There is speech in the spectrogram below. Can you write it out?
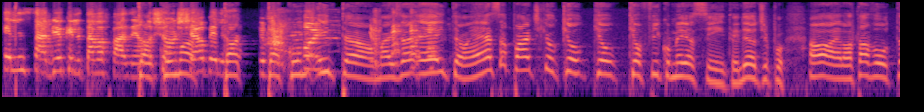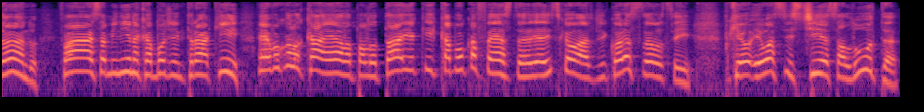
Ele sabia o que ele estava fazendo. Tá o Sean Shelby, ele tá- sabia tá com uma- muito. Então, mas é, é, então, é essa parte que eu, que, eu, que, eu, que eu fico meio assim, entendeu? Tipo, ó, ela tá voltando, fala, ah, essa menina acabou de entrar aqui, é, eu vou colocar ela pra lutar e, e acabou com a festa. É isso que eu acho, de coração, assim. Porque eu, eu assisti essa luta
